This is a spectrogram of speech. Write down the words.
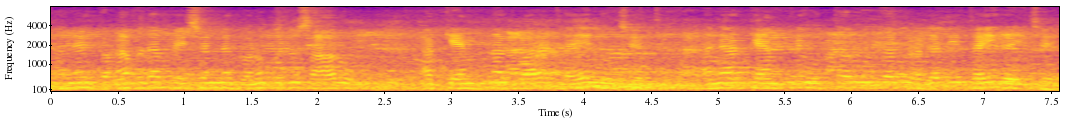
અને ઘણા બધા પેશન્ટને ઘણું બધું સારું આ કેમ્પના દ્વારા થયેલું છે અને આ કેમ્પની ઉત્તર ઉત્તર પ્રગતિ થઈ રહી છે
